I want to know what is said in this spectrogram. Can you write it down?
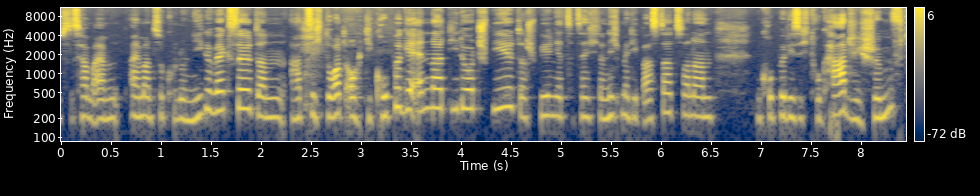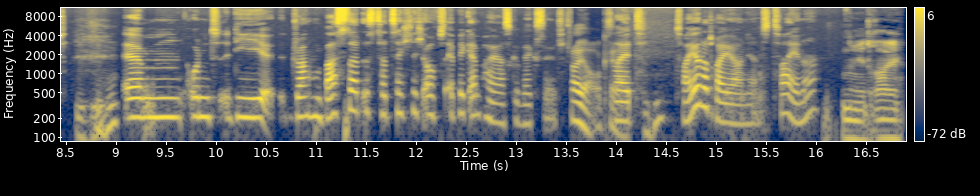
Sie haben ein, einmal zur Kolonie gewechselt, dann hat sich dort auch die Gruppe geändert, die dort spielt. Da spielen jetzt tatsächlich dann nicht mehr die Bastards, sondern eine Gruppe, die sich Drukaji schimpft. Mhm. Ähm, und die Drunken Bastard ist tatsächlich aufs Epic Empires gewechselt. Ah ja, okay. Seit Mhm. zwei oder drei Jahren jetzt? Zwei, ne? Nee, drei.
